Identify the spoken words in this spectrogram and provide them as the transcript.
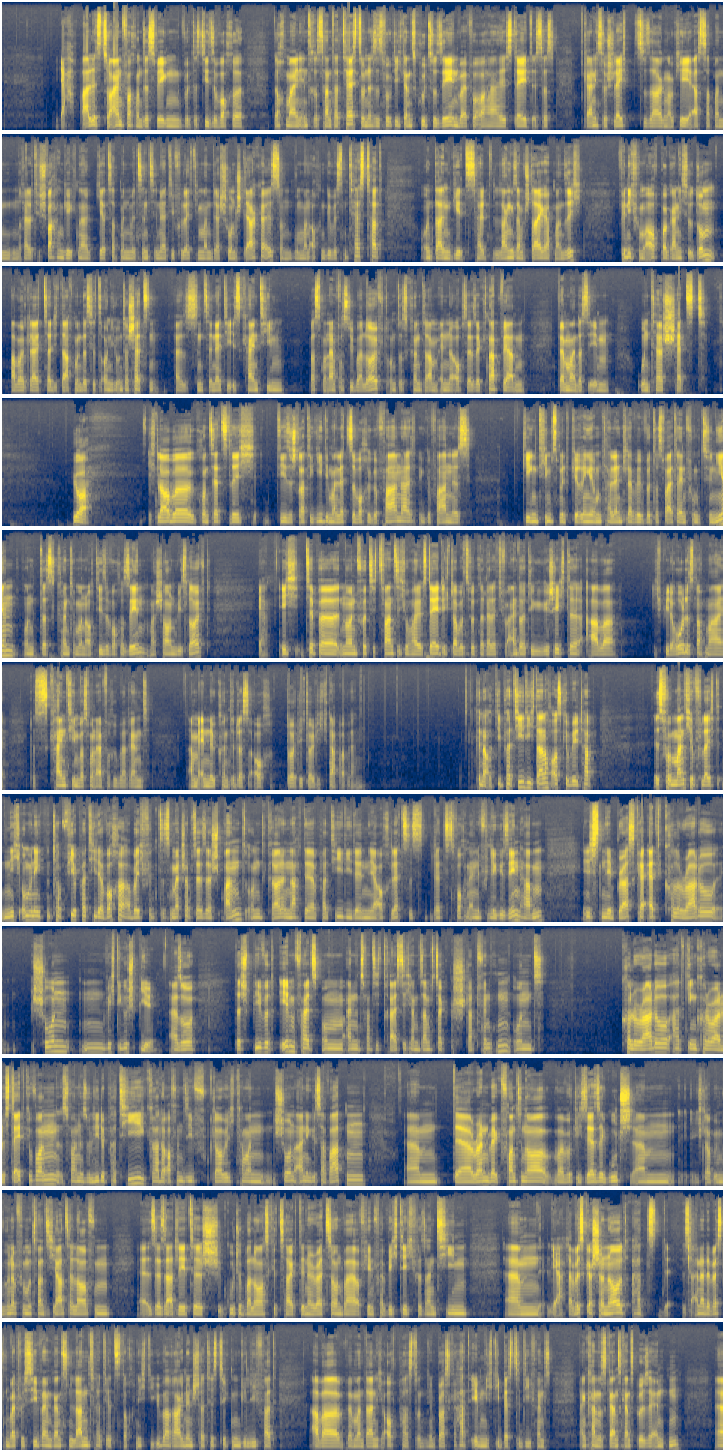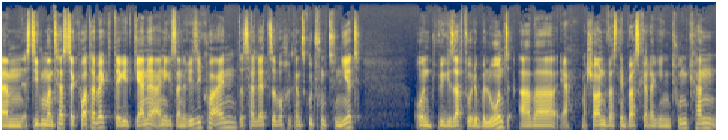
ja, war alles zu einfach und deswegen wird das diese Woche nochmal ein interessanter Test und es ist wirklich ganz cool zu sehen, weil für Ohio State ist das gar nicht so schlecht zu sagen, okay, erst hat man einen relativ schwachen Gegner, jetzt hat man mit Cincinnati vielleicht jemanden, der schon stärker ist und wo man auch einen gewissen Test hat und dann geht es halt langsam, steigert man sich. Finde ich vom Aufbau gar nicht so dumm, aber gleichzeitig darf man das jetzt auch nicht unterschätzen. Also Cincinnati ist kein Team, was man einfach so überläuft und das könnte am Ende auch sehr, sehr knapp werden, wenn man das eben unterschätzt. Ja, ich glaube grundsätzlich, diese Strategie, die man letzte Woche gefahren, hat, gefahren ist, gegen Teams mit geringerem Talentlevel wird das weiterhin funktionieren und das könnte man auch diese Woche sehen. Mal schauen, wie es läuft. Ja, ich tippe 49-20 Ohio State. Ich glaube, es wird eine relativ eindeutige Geschichte, aber ich wiederhole es nochmal, das ist kein Team, was man einfach überrennt. Am Ende könnte das auch deutlich, deutlich knapper werden. Genau, die Partie, die ich da noch ausgewählt habe, ist für manche vielleicht nicht unbedingt eine Top-4-Partie der Woche, aber ich finde das Matchup sehr, sehr spannend und gerade nach der Partie, die dann ja auch letztes, letztes Wochenende viele gesehen haben, ist Nebraska at Colorado schon ein wichtiges Spiel. Also das Spiel wird ebenfalls um 21.30 Uhr am Samstag stattfinden und Colorado hat gegen Colorado State gewonnen. Es war eine solide Partie. Gerade offensiv, glaube ich, kann man schon einiges erwarten. Ähm, der Runback Fontenot war wirklich sehr, sehr gut. Ähm, ich glaube, irgendwie 125 Yards erlaufen, äh, sehr, sehr athletisch, gute Balance gezeigt. In der Red Zone war er auf jeden Fall wichtig für sein Team. Ähm, ja, LaVisca Chanot hat, ist einer der besten Wide Receiver im ganzen Land, hat jetzt noch nicht die überragenden Statistiken geliefert, aber wenn man da nicht aufpasst und Nebraska hat eben nicht die beste Defense, dann kann es ganz, ganz böse enden. Ähm, Steven Montez, der Quarterback, der geht gerne einiges an Risiko ein. Das hat letzte Woche ganz gut funktioniert und wie gesagt wurde belohnt. Aber ja, mal schauen, was Nebraska dagegen tun kann.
